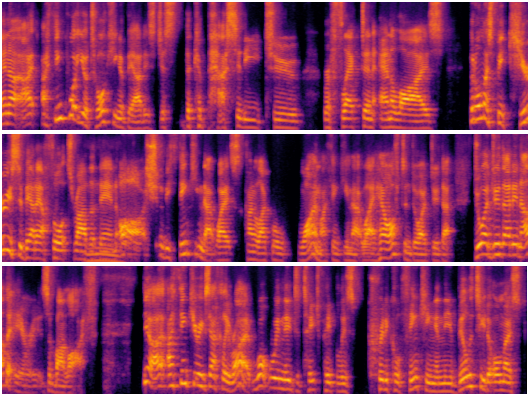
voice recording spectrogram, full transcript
And I, I think what you're talking about is just the capacity to reflect and analyze, but almost be curious about our thoughts rather mm. than, oh, I shouldn't be thinking that way. It's kind of like, well, why am I thinking that way? How often do I do that? Do I do that in other areas of my life? Yeah, I, I think you're exactly right. What we need to teach people is critical thinking and the ability to almost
